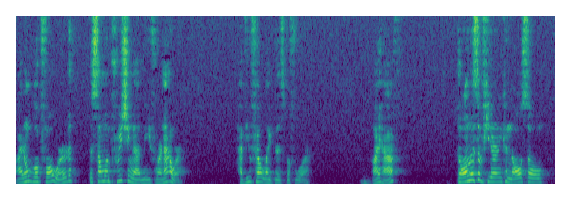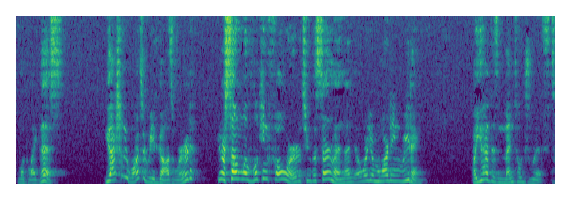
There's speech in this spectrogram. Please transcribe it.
I don't look forward to someone preaching at me for an hour. Have you felt like this before? I have. Dullness of hearing can also look like this. You actually want to read God's Word. You are somewhat looking forward to the sermon and, or your morning reading. But you have this mental drift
